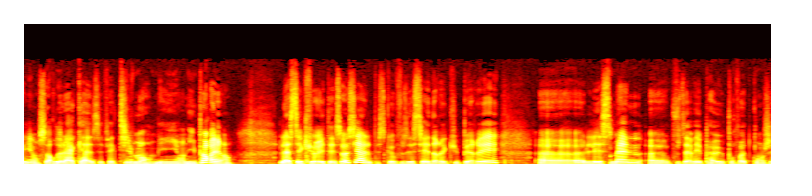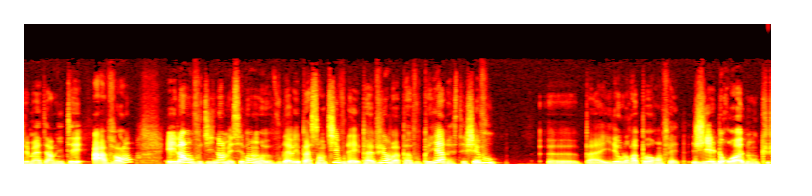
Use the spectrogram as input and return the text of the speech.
oui, on sort de la case, effectivement, mais on n'y peut rien. La sécurité sociale, parce que vous essayez de récupérer euh, les semaines que vous n'avez pas eues pour votre congé maternité avant. Et là, on vous dit non, mais c'est bon, vous l'avez pas senti, vous l'avez pas vu, on va pas vous payer à rester chez vous. bah, il est où le rapport en fait? J'y ai le droit, donc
